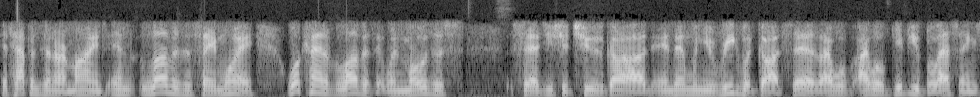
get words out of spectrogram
it happens in our minds, and love is the same way. What kind of love is it when Moses said you should choose God, and then when you read what God says, I will I will give you blessings,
